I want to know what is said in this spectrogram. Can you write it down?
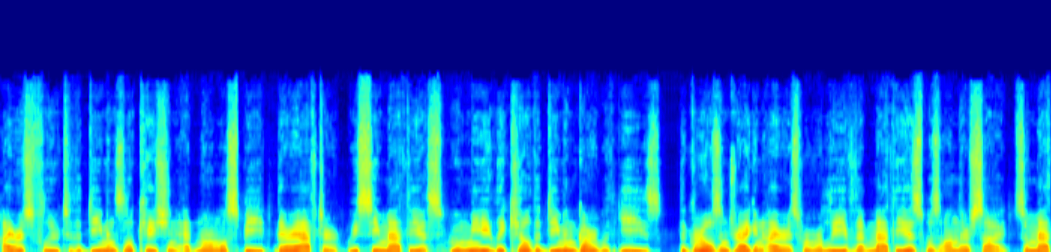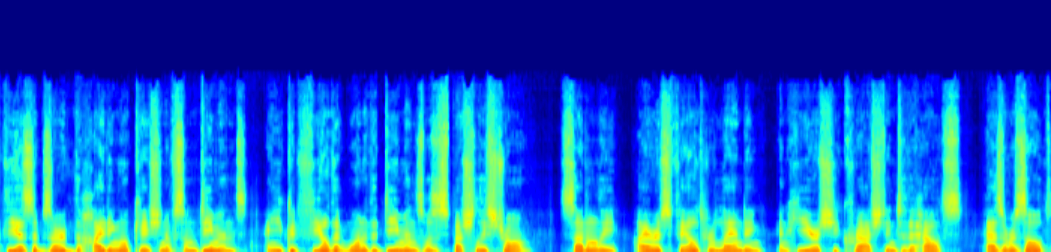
Iris flew to the demon's location at normal speed. Thereafter, we see Matthias, who immediately killed the demon guard with ease. The girls and Dragon Iris were relieved that Matthias was on their side. So Matthias observed the hiding location of some demons, and you could feel that one of the demons was especially strong. Suddenly, Iris failed her landing, and he or she crashed into the house. As a result,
